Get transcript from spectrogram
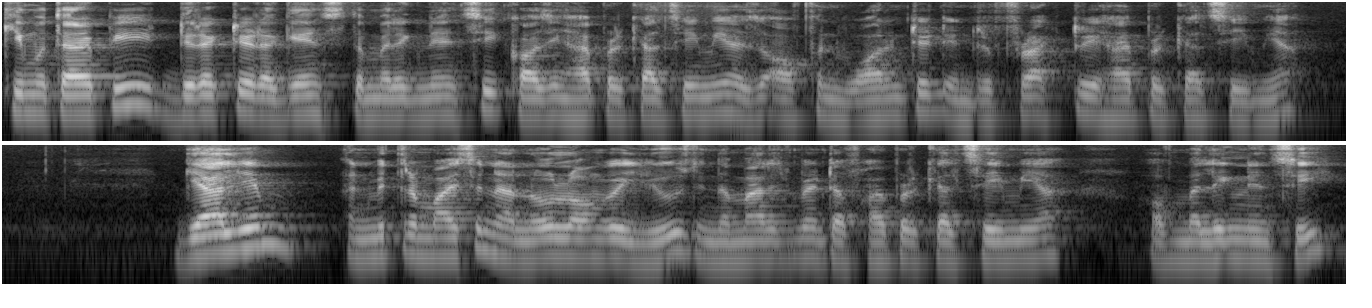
Chemotherapy directed against the malignancy causing hypercalcemia is often warranted in refractory hypercalcemia. Gallium and mithramycin are no longer used in the management of hypercalcemia of malignancy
